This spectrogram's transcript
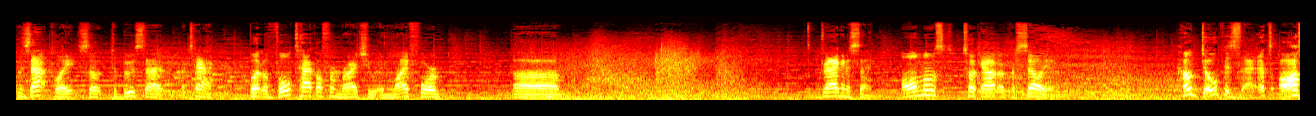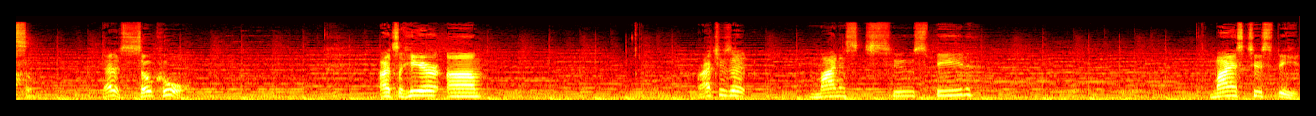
the Zap Plate, so to boost that attack. But a Volt Tackle from Raichu in Life Orb um, Dragon Ascent almost took out a Cresselia. How dope is that? That's awesome. That is so cool. Alright, so here, um, Raichu's at minus 2 speed. Minus 2 speed.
